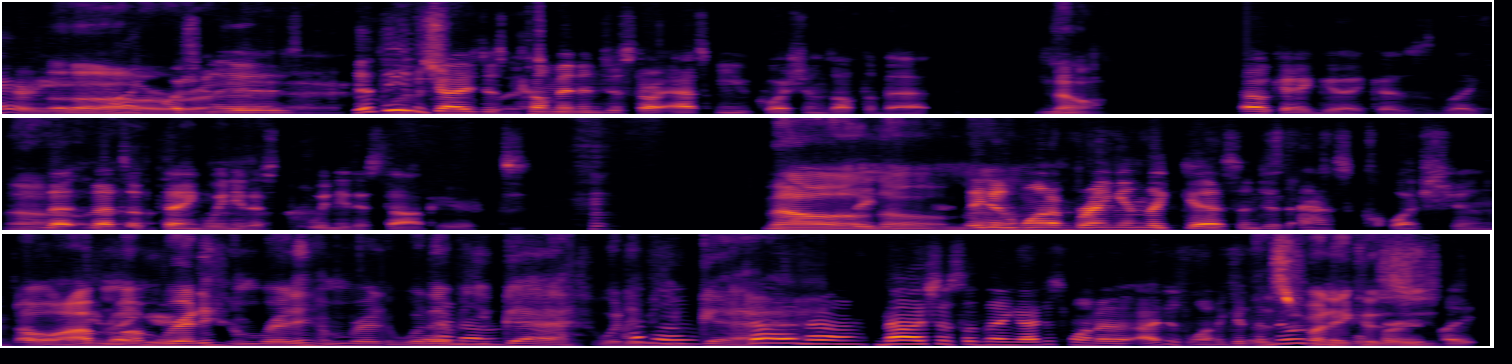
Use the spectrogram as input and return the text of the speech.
Harry, my All question is: right. Did these guys just come in and just start asking you questions off the bat? No. Okay, good, because like No, that, that's a thing we need to we need to stop here. No, They just- no, They just want to bring in the guests and just ask questions. I Oh, wanna I'm right I'm here. ready. I'm ready. I'm ready. Whatever you know. got. I Whatever know. you got. No, no, no. It's just a thing. I just want to. I just want to get to It's know funny people 'cause first. you- Like,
